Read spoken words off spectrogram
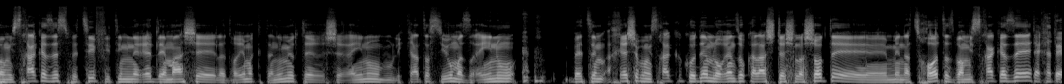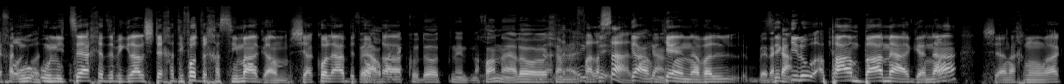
במשחק הזה ספציפית, אם נרד למה ש... לדברים הקטנים יותר שראינו לקראת הסיום, אז ראינו בעצם, אחרי שבמשחק הקודם לורנזו כלה שתי שלשות אה, מנצחות, אז במשחק הזה חטיפות. הוא, הוא ניצח את זה בגלל שתי חטיפות וחסימה גם, שהכל היה בתוך וארבע ה... נקודות, נכון? היה לו שם... חטיפה לסל. גם, כן. כן, אבל זה בדקה. כאילו, הפעם באה מההגנה, נכון. שאנחנו רק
